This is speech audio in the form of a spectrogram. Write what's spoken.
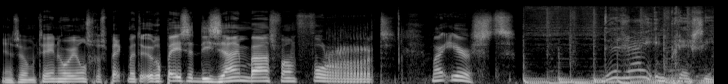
En zometeen hoor je ons gesprek met de Europese designbaas van Ford. Maar eerst, De rijimpressie.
